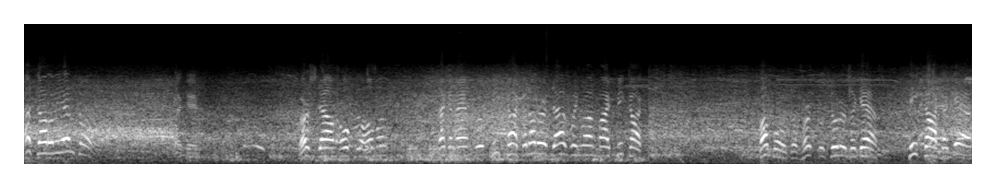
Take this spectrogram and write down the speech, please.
That's out of the end zone. That game. First down, Oklahoma. Second man through. Peacock, another dazzling run by Peacock. Fumbles have hurt the Sooners again. Peacock again.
